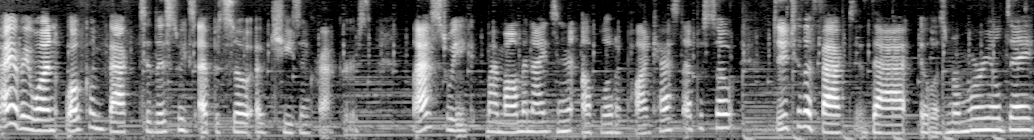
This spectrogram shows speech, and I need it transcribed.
Hi, everyone. Welcome back to this week's episode of Cheese and Crackers. Last week, my mom and I didn't upload a podcast episode due to the fact that it was Memorial Day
